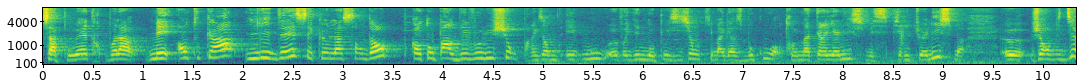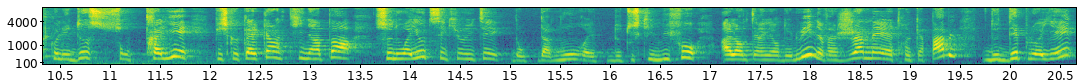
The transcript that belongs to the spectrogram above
ça peut être, voilà. Mais en tout cas, l'idée, c'est que l'ascendant, quand on parle d'évolution, par exemple, et où, euh, vous voyez, une opposition qui m'agace beaucoup entre matérialisme et spiritualisme, euh, j'ai envie de dire que les deux sont très liés, puisque quelqu'un qui n'a pas ce noyau de sécurité, donc d'amour et de tout ce qu'il lui faut à l'intérieur de lui, ne va jamais être capable de déployer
